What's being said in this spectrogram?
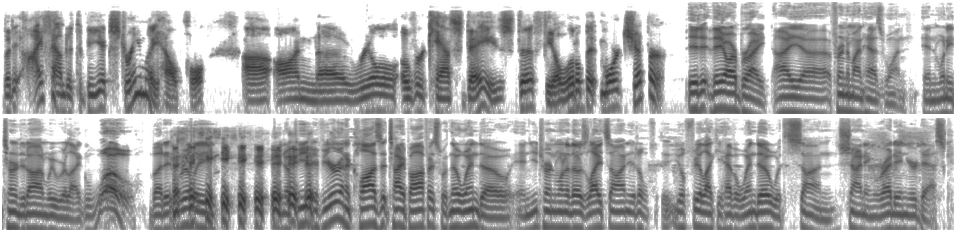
but it, I found it to be extremely helpful uh, on uh, real overcast days to feel a little bit more chipper. It, they are bright. I uh, a friend of mine has one, and when he turned it on, we were like, "Whoa!" But it really, you know, if, you, you're in a closet type office with no window and you turn one of those lights on, it'll you'll feel like you have a window with sun shining right in your desk.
